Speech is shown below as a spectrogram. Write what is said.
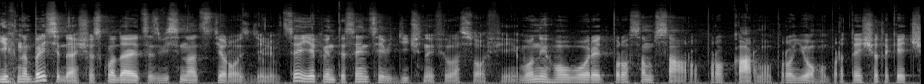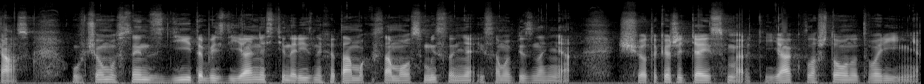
Їхня бесіда, що складається з 18 розділів, це є квінтесенція віддічної філософії. Вони говорять про самсару, про карму, про йогу, про те, що таке час, у чому сенс дії та бездіяльності на різних етапах самоосмислення і самопізнання, що таке життя і смерть, як влаштовано творіння,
